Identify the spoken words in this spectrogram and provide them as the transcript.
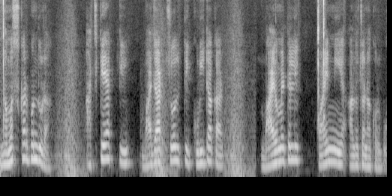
নমস্কার বন্ধুরা। আজকে একটি বাজার চলতি কুড়ি টাকার বায়োমেটালিক কয়েন নিয়ে আলোচনা করব।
